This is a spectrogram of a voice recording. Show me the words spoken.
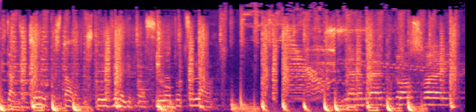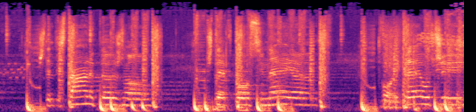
И както джунглата става почти винаги по-силният оцелява. Не, не ме докосвай Ще ти стане тъжно Ще посинеят Твоите очи.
